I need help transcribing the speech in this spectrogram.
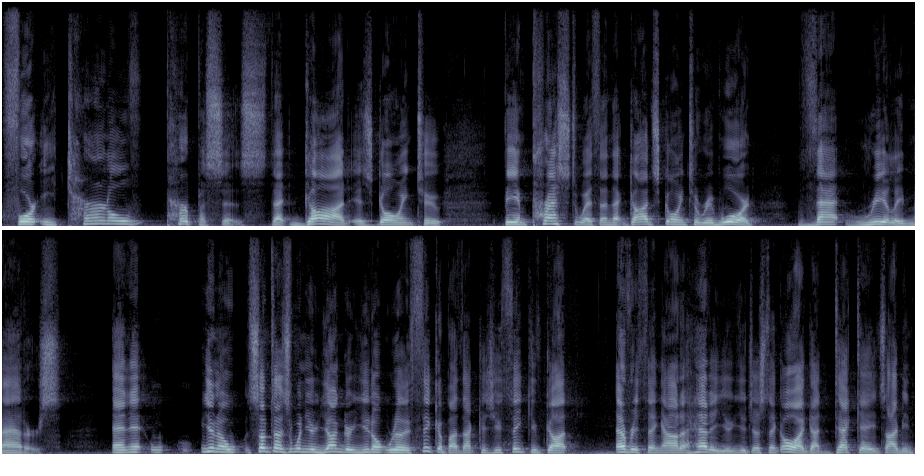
for eternal purposes that God is going to be impressed with and that God's going to reward, that really matters. And it, you know, sometimes when you're younger, you don't really think about that because you think you've got everything out ahead of you. You just think, oh, I got decades. I mean,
